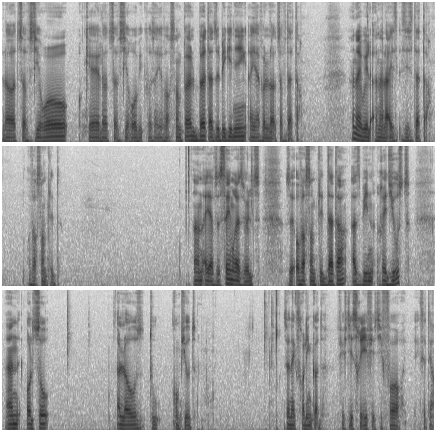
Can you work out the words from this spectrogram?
Lots of zero. Okay lots of zero because I oversampled but at the beginning I have a lot of data. And I will analyze this data. Oversampled and I have the same results. The oversampled data has been reduced and also allows to compute the next rolling code 53, 54, etc.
